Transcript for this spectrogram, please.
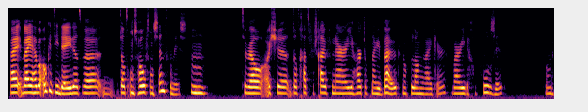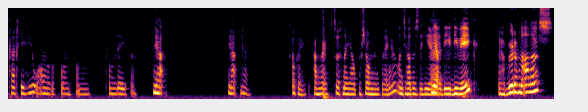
wij, wij hebben ook het idee dat, we, dat ons hoofd ons centrum is. Hmm. Terwijl als je dat gaat verschuiven naar je hart of naar je buik, nog belangrijker, waar je gevoel zit, dan krijg je een heel andere vorm van, van leven. Ja. Ja. ja. Oké, ik ga me even terug naar jou persoonlijk brengen. Want je had dus die, uh, die, die week, er gebeurde van alles.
